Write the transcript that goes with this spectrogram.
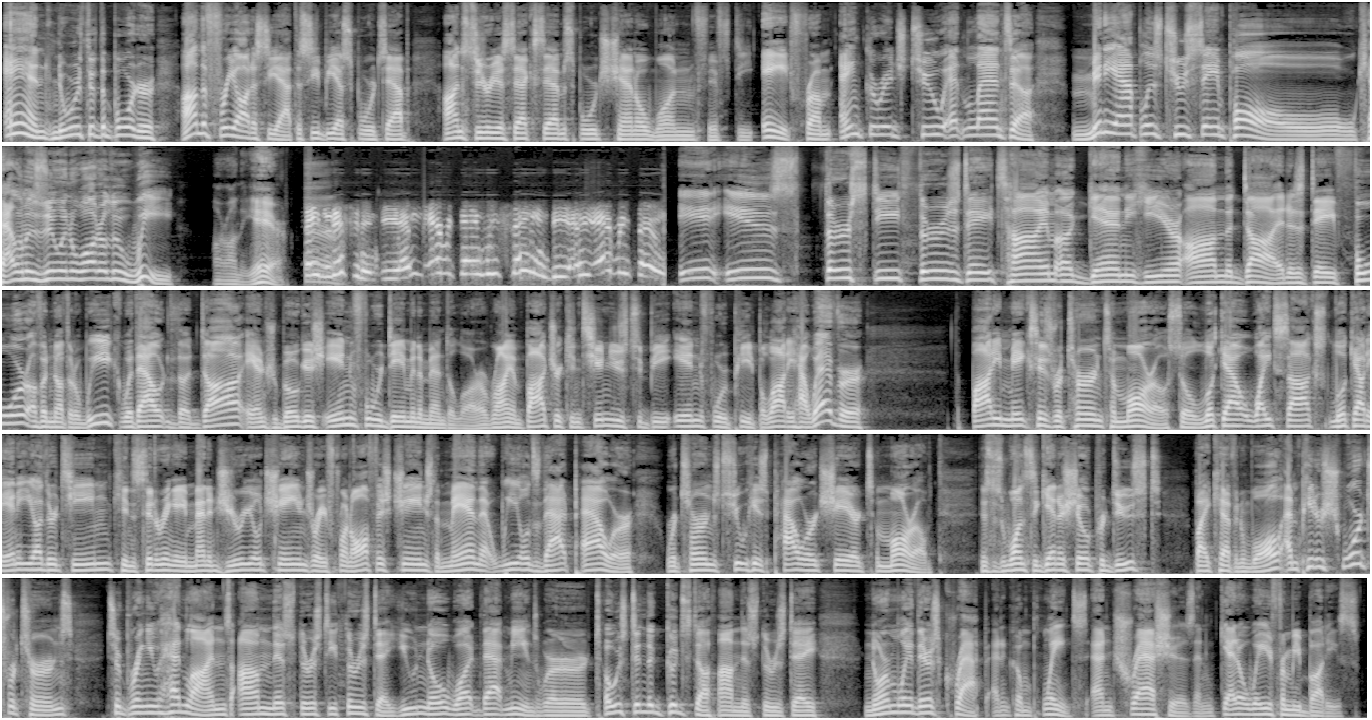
and north of the border on the free Audacy app, the CBS Sports app on Sirius XM Sports Channel 158 from Anchorage to Atlanta. Minneapolis to St. Paul, Kalamazoo and Waterloo, we are on the air. They listening, DA. Everything we saying, DA. Everything. It is Thirsty Thursday time again here on the dot. It is day four of another week without the da. Andrew Bogusch in for Damon Amendolara. Ryan Bottcher continues to be in for Pete Bellotti. However, the body makes his return tomorrow, so look out, White Sox. Look out, any other team considering a managerial change or a front office change. The man that wields that power returns to his power chair tomorrow. This is once again a show produced by Kevin Wall, and Peter Schwartz returns to bring you headlines on this Thirsty Thursday. You know what that means. We're toasting the good stuff on this Thursday. Normally, there's crap and complaints and trashes and get away from me, buddies.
